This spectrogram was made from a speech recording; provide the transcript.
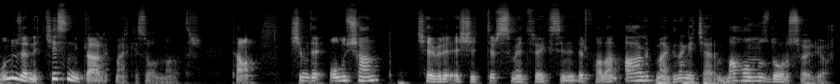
Bunun üzerine kesinlikle ağırlık merkezi olmalıdır. Tamam. Şimdi oluşan çevre eşittir, simetri eksenidir falan ağırlık merkezinden geçer. Mahomuz doğru söylüyor.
